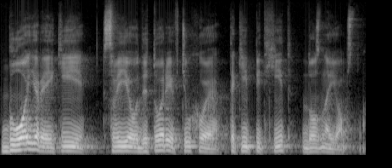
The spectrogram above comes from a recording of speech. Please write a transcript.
блогер, який в своїй аудиторії втюхує такий підхід до знайомства.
